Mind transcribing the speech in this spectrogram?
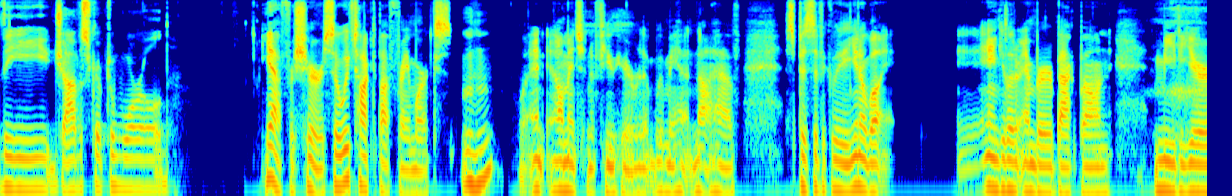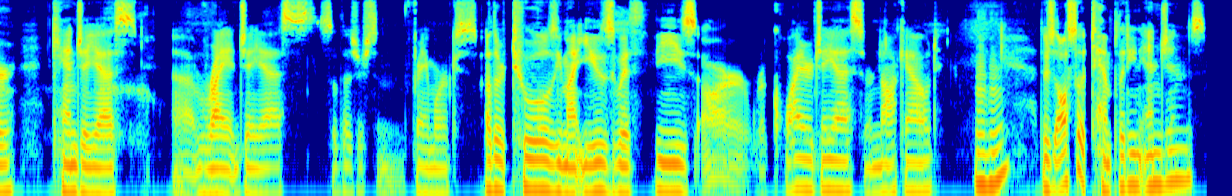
the JavaScript world? Yeah, for sure. So we've talked about frameworks, Mm-hmm. And I'll mention a few here that we may not have specifically. You know, well, Angular, Ember, Backbone, Meteor, CanJS, uh, Riot.js. So those are some frameworks. Other tools you might use with these are Require.js or Knockout. Mm-hmm. There's also templating engines,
